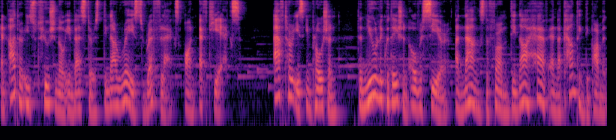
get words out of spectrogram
and other institutional investors did not raise red flags on FTX. After its implosion, the new liquidation overseer announced the firm did not have an accounting department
